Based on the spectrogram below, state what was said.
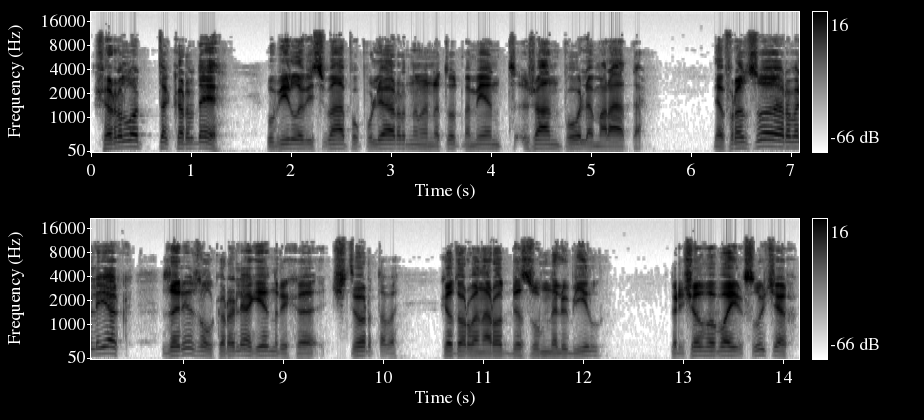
Шарлотта Корде убила весьма популярного на тот момент Жан-Поля Марата. А Франсуа Равальяк зарезал короля Генриха IV, которого народ безумно любил. Причем в обоих случаях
